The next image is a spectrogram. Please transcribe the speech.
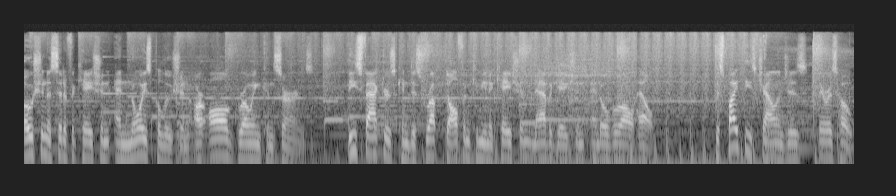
ocean acidification, and noise pollution are all growing concerns. These factors can disrupt dolphin communication, navigation, and overall health. Despite these challenges, there is hope.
